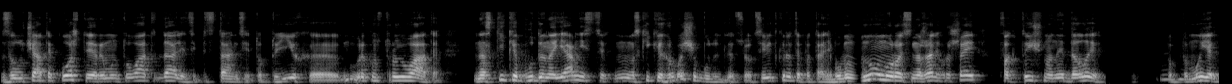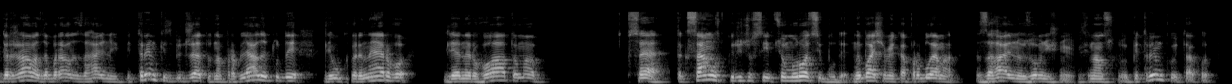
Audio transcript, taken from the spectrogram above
залучати кошти і ремонтувати далі ці підстанції, тобто їх е, ну, реконструювати. Наскільки буде наявність, цих- ну, наскільки гроші будуть для цього? Це відкрите питання. Бо в минулому році, на жаль, грошей фактично не дали. Тобто, ми, як держава, забирали загальної підтримки з бюджету, направляли туди для Укренерго, для енергоатома. Все так само, скоріше все, і в цьому році буде. Ми бачимо, яка проблема з загальною зовнішньою фінансовою підтримкою. Так, от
